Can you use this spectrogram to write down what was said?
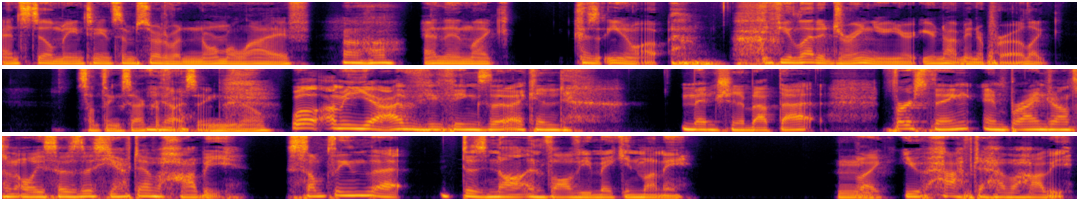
and still maintain some sort of a normal life? Uh huh. And then like, cause you know, if you let it drain you, you're, you're not being a pro, like something sacrificing, you know? Well, I mean, yeah, I have a few things that I can mention about that. First thing, and Brian Johnson always says this: you have to have a hobby, something that does not involve you making money. Hmm. Like you have to have a hobby.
